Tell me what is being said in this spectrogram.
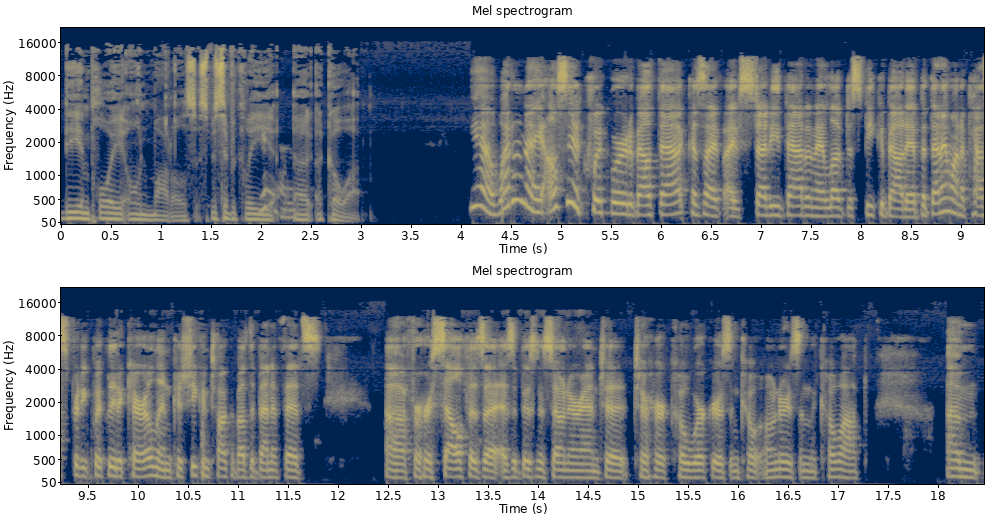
the employee owned models, specifically yeah. a, a co op. Yeah, why don't I? I'll say a quick word about that because I've, I've studied that and I love to speak about it. But then I want to pass pretty quickly to Carolyn because she can talk about the benefits uh, for herself as a as a business owner and to to her coworkers and co-owners in the co-op. Um,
